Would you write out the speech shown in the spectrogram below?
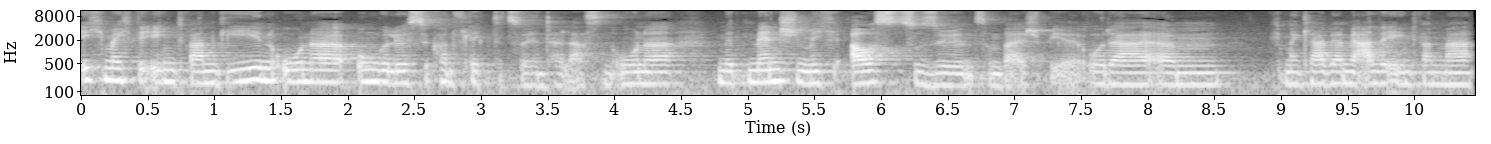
ich möchte irgendwann gehen, ohne ungelöste Konflikte zu hinterlassen, ohne mit Menschen mich auszusöhnen zum Beispiel. Oder ähm, ich meine, klar, wir haben ja alle irgendwann mal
